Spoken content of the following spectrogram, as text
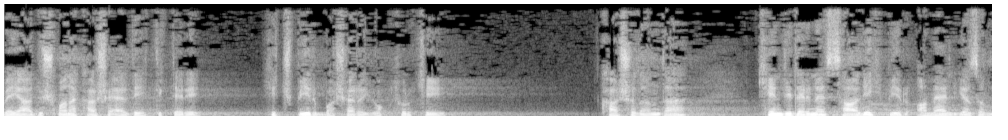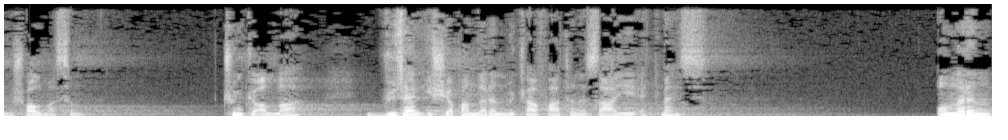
veya düşmana karşı elde ettikleri hiçbir başarı yoktur ki, karşılığında kendilerine salih bir amel yazılmış olmasın. Çünkü Allah, güzel iş yapanların mükafatını zayi etmez. Onların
